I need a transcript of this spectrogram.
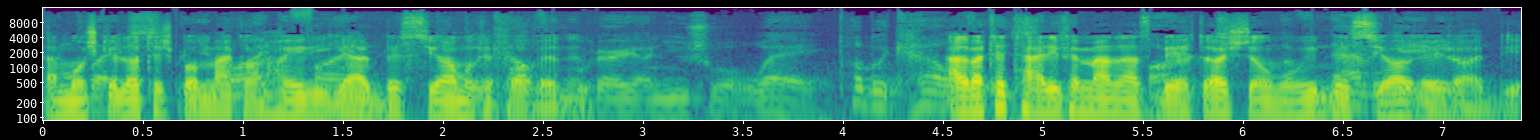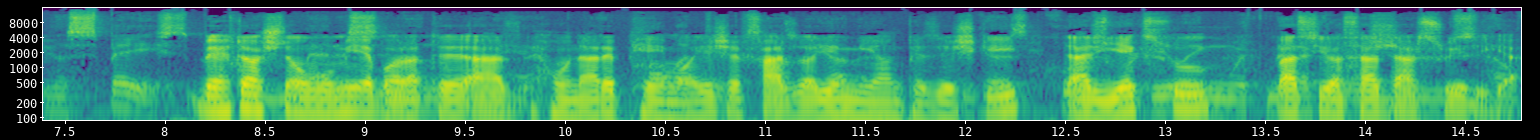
و مشکلاتش با مکانهای دیگر بسیار متفاوت بود. البته تعریف من از بهداشت عمومی بسیار غیرعادیه. بهداشت عمومی عبارت از هنر پیمایش فضای میان پزشکی در یک سو و سیاست در سوی دیگر.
